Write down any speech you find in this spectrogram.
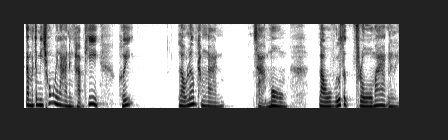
แต่มันจะมีช่วงเวลาหนึ่งครับที่เฮ้ย เราเริ่มทำงานสามโมง เรารู้สึกโฟล์มากเลย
